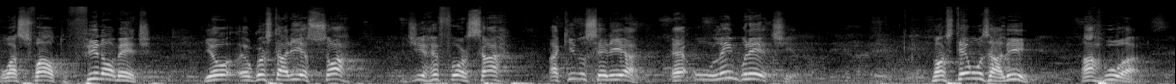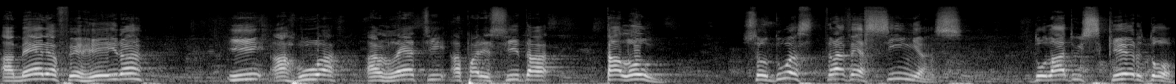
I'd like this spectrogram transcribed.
o asfalto, finalmente. E eu, eu gostaria só de reforçar, aqui não seria é, um lembrete nós temos ali a rua Amélia Ferreira e a rua Arlete Aparecida Talon. São duas travessinhas do lado esquerdo,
